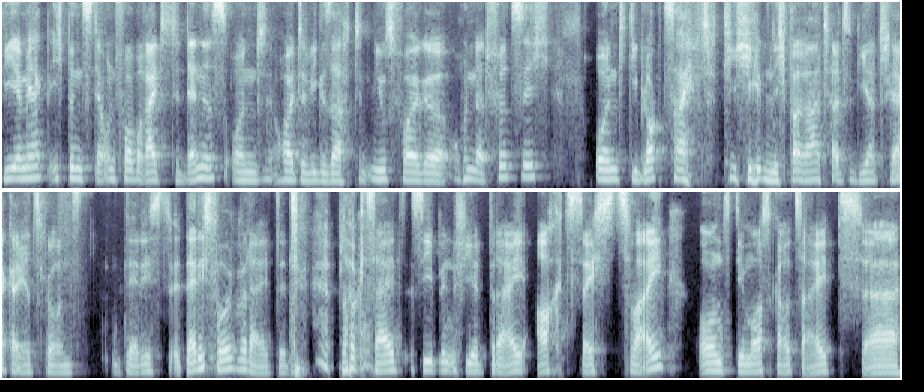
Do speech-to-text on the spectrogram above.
Wie ihr merkt, ich bin's, der unvorbereitete Dennis und heute, wie gesagt, Newsfolge 140 und die Blockzeit, die ich eben nicht parat hatte, die hat Scherker jetzt für uns. Der ist, der ist vorbereitet. Blockzeit 743862 und die Moskau-Zeit, äh,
